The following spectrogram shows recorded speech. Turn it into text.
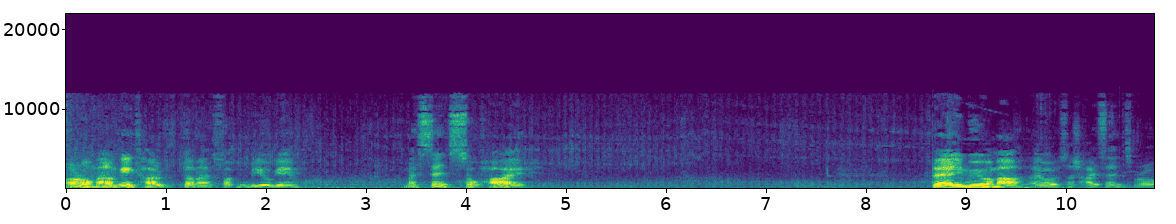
I don't know, man. I'm getting tired of this dumbass fucking video game. My sense so high. Barely move my mouth. I got such high sense, bro.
